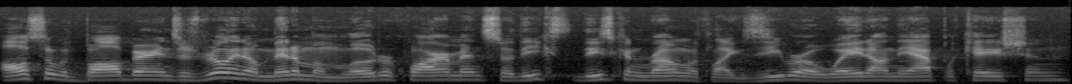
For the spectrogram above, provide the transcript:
Also with ball bearings, there's really no minimum load requirement, so these, these can run with like zero weight on the application,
